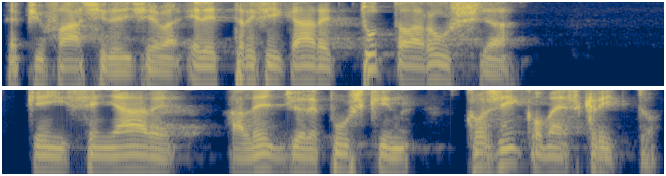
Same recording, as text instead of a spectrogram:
è più facile, diceva, elettrificare tutta la Russia che insegnare a leggere Pushkin così come è scritto,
